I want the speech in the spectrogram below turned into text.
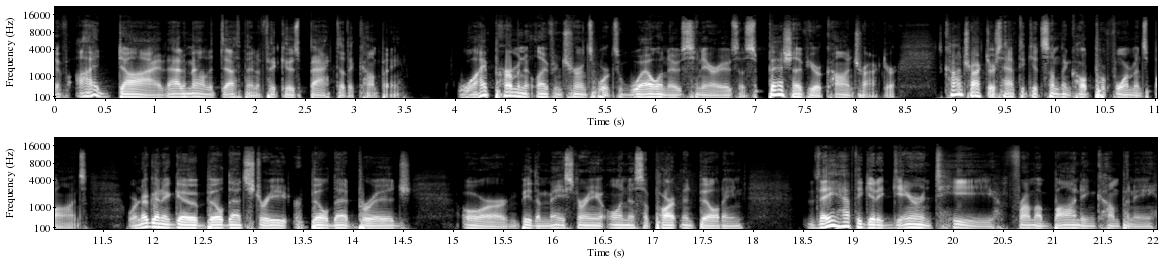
If I die, that amount of death benefit goes back to the company. Why permanent life insurance works well in those scenarios, especially if you're a contractor, contractors have to get something called performance bonds. We're not going to go build that street or build that bridge or be the masonry on this apartment building they have to get a guarantee from a bonding company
